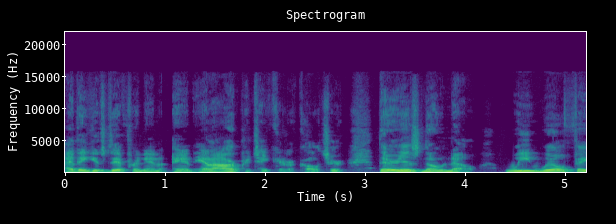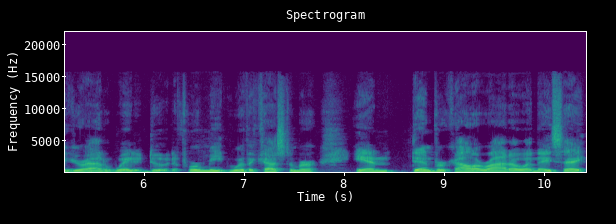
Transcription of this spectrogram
I think is different in, in, in our particular culture. There is no no we will figure out a way to do it. If we're meeting with a customer in Denver, Colorado, and they say,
